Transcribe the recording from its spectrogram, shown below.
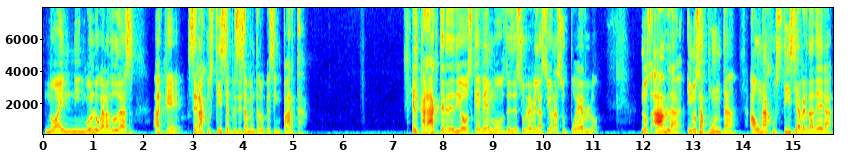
no hay ningún lugar a dudas a que será justicia precisamente lo que se imparta. El carácter de Dios que vemos desde su revelación a su pueblo nos habla y nos apunta a una justicia verdadera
